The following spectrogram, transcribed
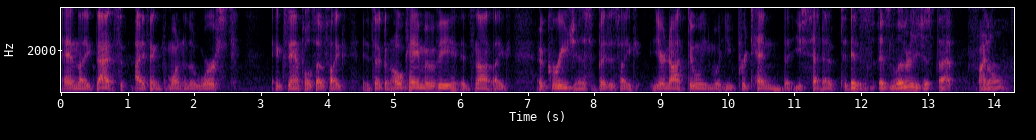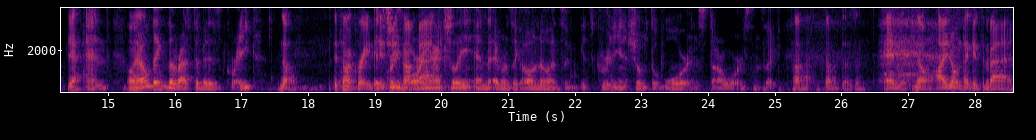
and like that's i think one of the worst examples of like it's like an okay movie it's not like egregious but it's like you're not doing what you pretend that you set out to do it's it's literally just that final Yeah. end. Oh, I don't think the rest of it is great. no it's not great It's, it's, pretty just not boring bad. actually, and everyone's like, "Oh no, it's it's gritty and it shows the war in Star Wars." And it's like, Uh, no, it doesn't. And no, I don't think it's bad,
